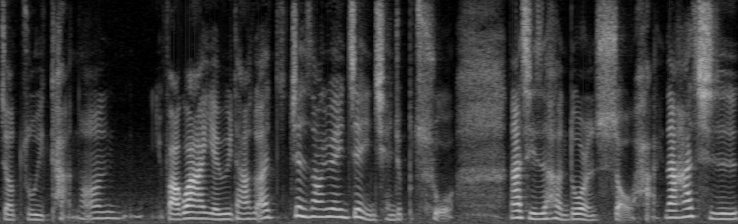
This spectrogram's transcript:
要注意看。然后法官还言语他说，哎，建商愿意借你钱就不错。那其实很多人受害。那他其实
